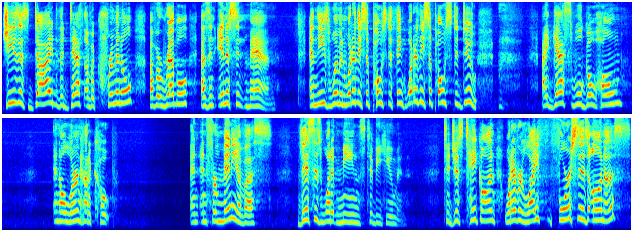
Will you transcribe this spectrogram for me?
Jesus died the death of a criminal, of a rebel, as an innocent man. And these women, what are they supposed to think? What are they supposed to do? I guess we'll go home and I'll learn how to cope. And, and for many of us, this is what it means to be human to just take on whatever life forces on us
